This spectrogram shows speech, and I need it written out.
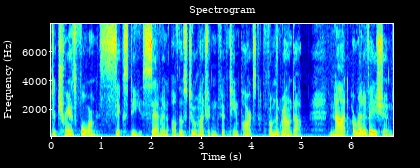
to transform 67 of those 215 parks from the ground up. Not a renovation,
